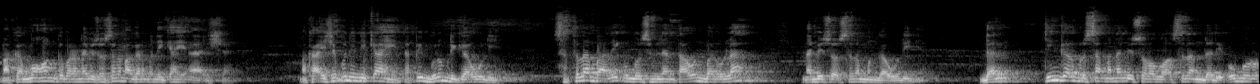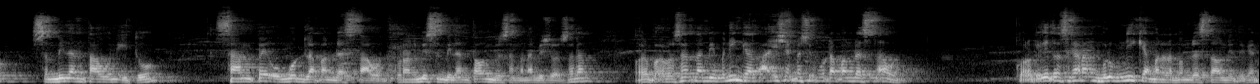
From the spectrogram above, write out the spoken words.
Maka mohon kepada Nabi SAW agar menikahi Aisyah. Maka Aisyah pun dinikahi, tapi belum digauli. Setelah balik umur 9 tahun barulah Nabi SAW menggaulinya. Dan tinggal bersama Nabi SAW dari umur 9 tahun itu sampai umur 18 tahun. Kurang lebih 9 tahun bersama Nabi SAW. Pada saat Nabi meninggal, Aisyah masih umur 18 tahun. Kalau kita sekarang belum nikah mana 18 tahun itu kan.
